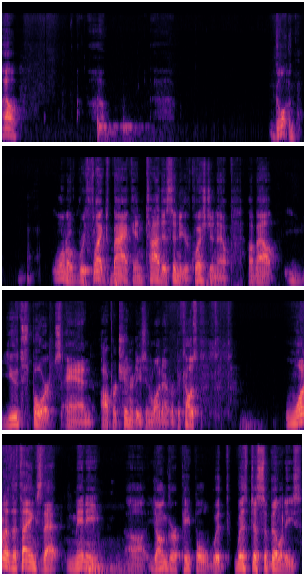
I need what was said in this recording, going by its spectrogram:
Well, go, want to reflect back and tie this into your question now about youth sports and opportunities and whatever, because one of the things that many uh, younger people with with disabilities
